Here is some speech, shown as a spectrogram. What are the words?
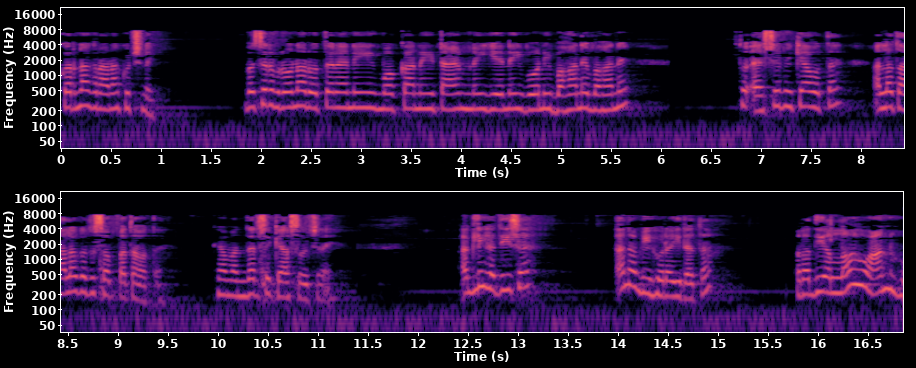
کرنا کرانا کچھ نہیں۔ بس صرف رونا روتے رہے، نہیں، موقع نہیں، ٹائم نہیں، یہ نہیں، وہ نہیں، بہانے بہانے۔ تو ایسے میں کیا ہوتا ہے؟ اللہ تعالیٰ کو تو سب پتا ہوتا ہے کہ ہم اندر سے کیا سوچ رہے ہیں۔ اگلی حدیث ہے ان ابھی ہو رہی رہتا ردی اللہ عنہ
